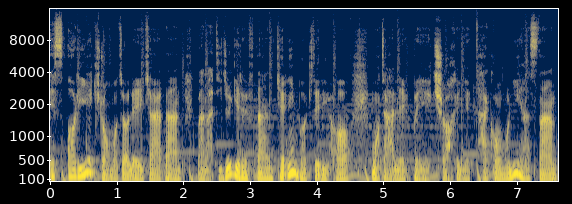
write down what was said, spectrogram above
SR1 را مطالعه کردند و نتیجه گرفتند که این باکتری ها متعلق به یک شاخه تکاملی هستند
